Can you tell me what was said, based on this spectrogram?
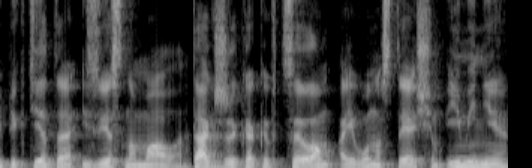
Эпиктета известно мало. Так же, как и в целом о его настоящем имени,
